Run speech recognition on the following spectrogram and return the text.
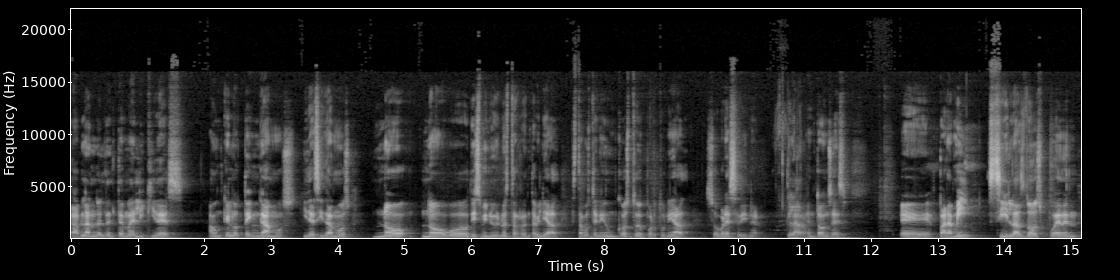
hablando del tema de liquidez, aunque lo tengamos y decidamos no, no disminuir nuestra rentabilidad, estamos teniendo un costo de oportunidad sobre ese dinero. Claro. Entonces, eh, para mí, sí las dos pueden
